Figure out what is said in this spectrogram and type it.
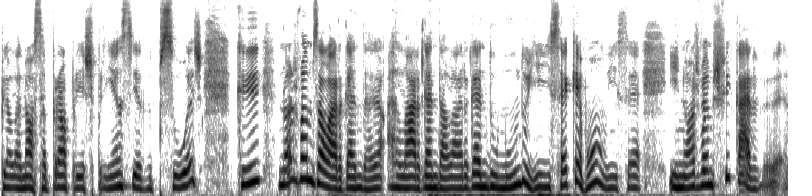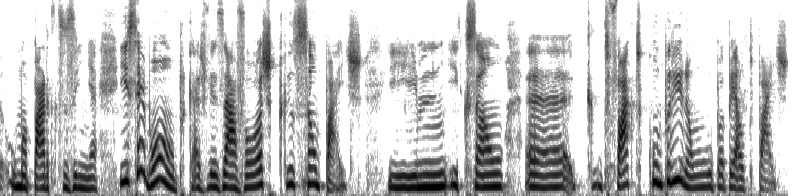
pela nossa própria experiência de pessoas, que nós vamos alargando, alargando, alargando o mundo e isso é que é bom, isso é, e nós vamos ficar eh, uma partezinha. Isso é bom, porque às vezes há avós que são pais e, e que são, uh, que de facto cumpriram o papel de pais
